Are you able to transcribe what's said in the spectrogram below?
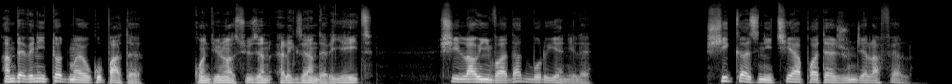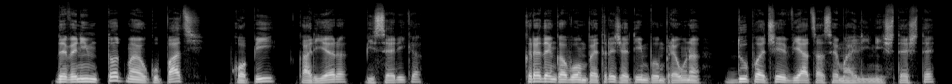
am devenit tot mai ocupată, continuă Susan Alexander Yates, și l-au invadat buruienile. Și căznicia poate ajunge la fel. Devenim tot mai ocupați, copii, carieră, biserică, Credem că vom petrece timp împreună după ce viața se mai liniștește,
